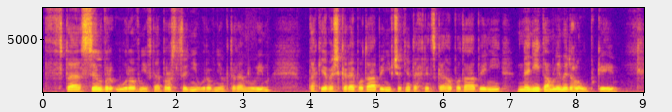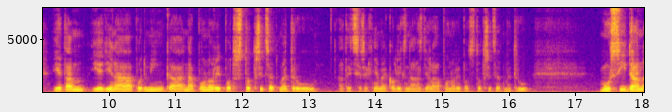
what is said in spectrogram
v té silver úrovni, v té prostřední úrovni, o které mluvím, tak je veškeré potápění, včetně technického potápění. Není tam limit hloubky, je tam jediná podmínka na ponory pod 130 metrů, a teď si řekněme, kolik z nás dělá ponory pod 130 metrů, musí Dan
